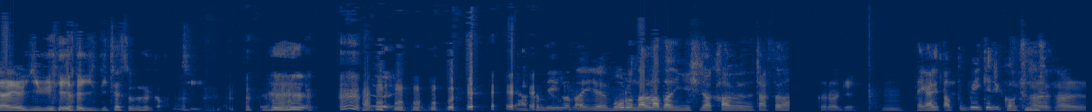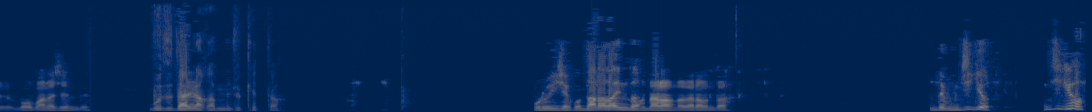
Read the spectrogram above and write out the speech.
야 여기 위에 여기 밑에 쏘는 거 봤지? 야, 근데 이러다 이제 모로 날아다니기 시작하면 작성 그러게. 대가리 다 뚝배기 깨질 것 같은데. 살살 뭐 많아지는데. 모두 날라가면 좋겠다. 모로 이제 곧 날아다닌다. 어, 날아온다 날아온다. 근데 움직여. 움직여.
